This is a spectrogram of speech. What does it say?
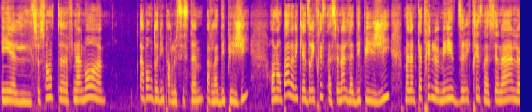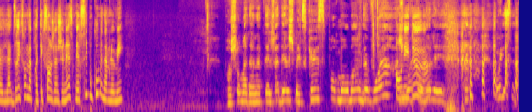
Et elles se sentent euh, finalement euh, abandonnées par le système, par la DPJ. On en parle avec la directrice nationale de la DPJ, Madame Catherine Lemay, directrice nationale de la direction de la protection de la jeunesse. Merci beaucoup, Madame Lemay. Bonjour, Madame Abdel Fadel. Je m'excuse pour mon manque de voix. On est deux, hein? oui, c'est ça.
